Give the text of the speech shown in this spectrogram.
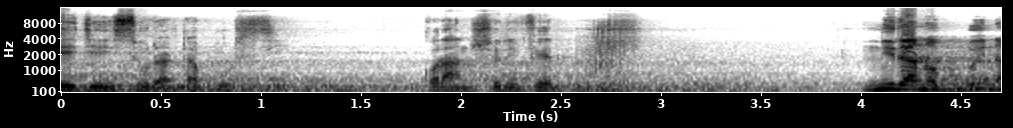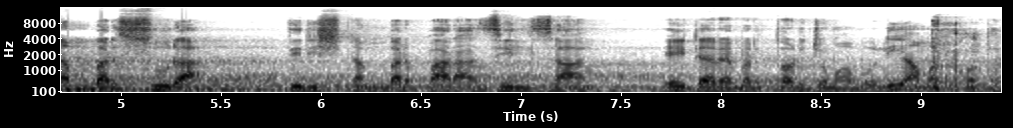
এই যে সুরাটা পড়ছি, কোরআন শরীফের নিরানব্বই নাম্বার সুরা, তিরিশ নাম্বার পারা জিলজাল, এইটার এবার তর্জমা বলি, আমার কথা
